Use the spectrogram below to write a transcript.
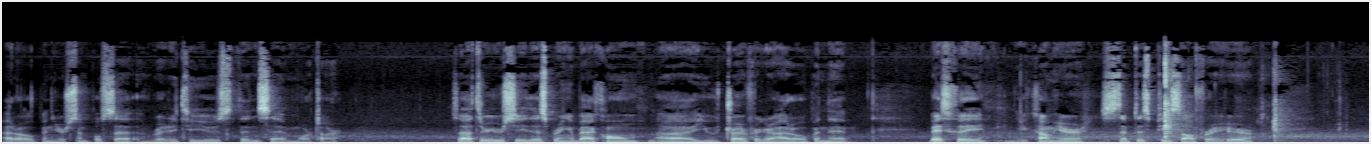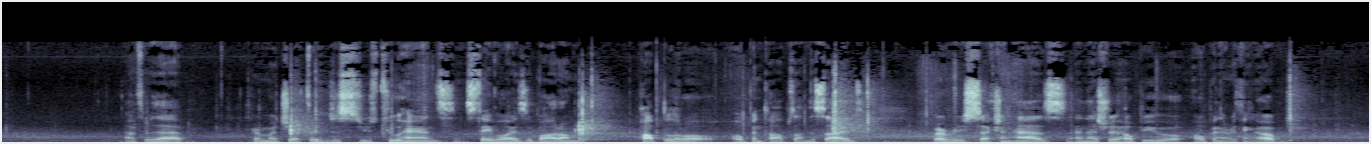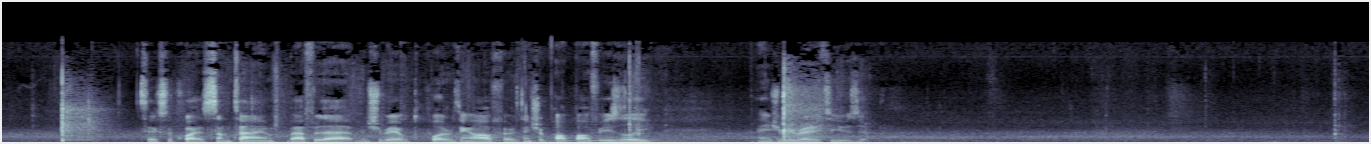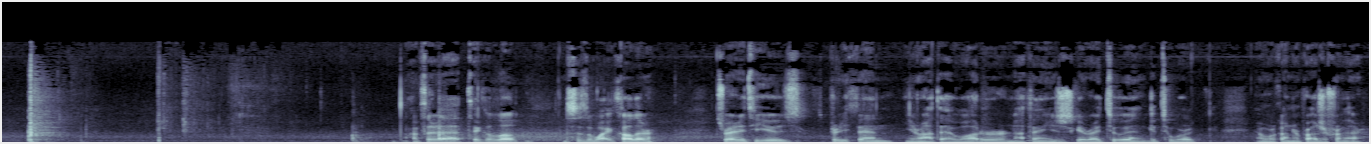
how to open your simple set ready to use thin set mortar. So after you receive this, bring it back home. Uh, you try to figure out how to open it. Basically, you come here, snip this piece off right here. After that, pretty much you have to just use two hands, stabilize the bottom, pop the little open tops on the sides, wherever each section has, and that should help you open everything up takes quite some time but after that you should be able to pull everything off. Everything should pop off easily and you should be ready to use it. After that take a look. This is the white color. It's ready to use. It's pretty thin. You don't have to add water or nothing. You just get right to it and get to work and work on your project from there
